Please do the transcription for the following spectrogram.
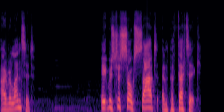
I relented. It was just so sad and pathetic.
